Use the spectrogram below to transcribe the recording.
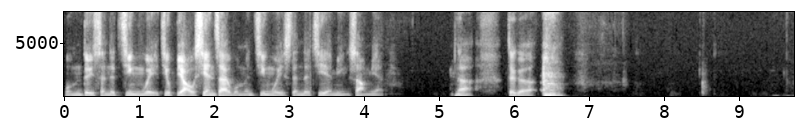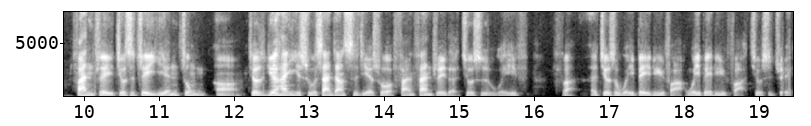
我们对神的敬畏就表现在我们敬畏神的诫命上面。那这个。犯罪就是最严重啊、就是约翰一书三章四节说，凡犯罪的，就是违反呃，就是违背律法，违背律法就是罪。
